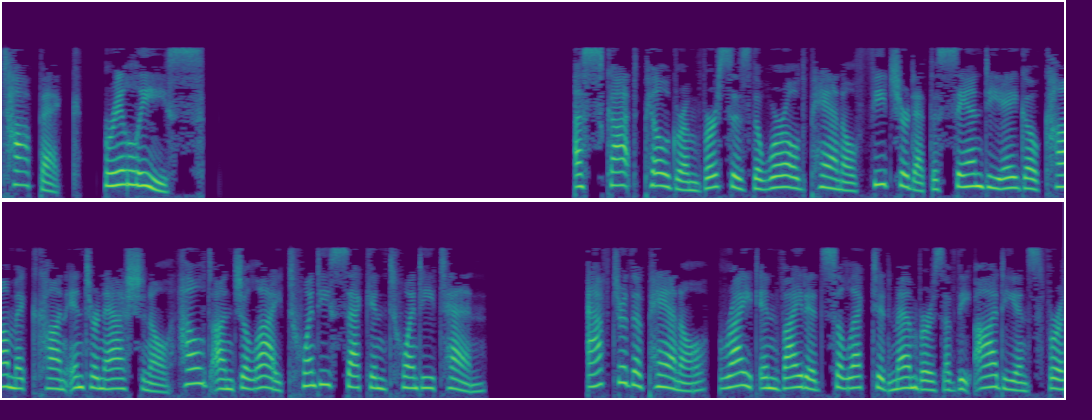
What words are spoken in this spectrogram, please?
Topic. Release A Scott Pilgrim vs. the World panel featured at the San Diego Comic-Con International held on July 22, 2010. After the panel, Wright invited selected members of the audience for a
